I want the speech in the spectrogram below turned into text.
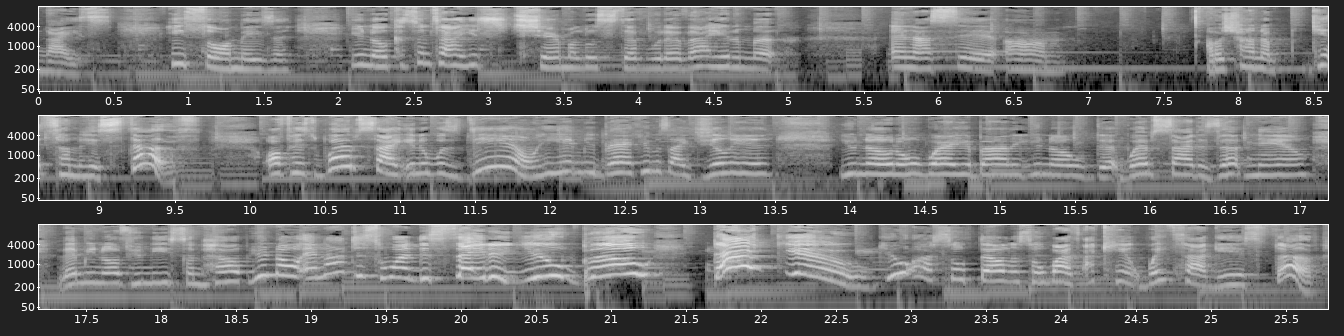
Nice. He's so amazing. You know, because sometimes he share my little stuff, whatever. I hit him up and I said, um, I was trying to get some of his stuff off his website and it was down. He hit me back. He was like, Jillian, you know, don't worry about it. You know, the website is up now. Let me know if you need some help. You know, and I just wanted to say to you, boo, thank you. You are so thorough and so wise. I can't wait till I get his stuff.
